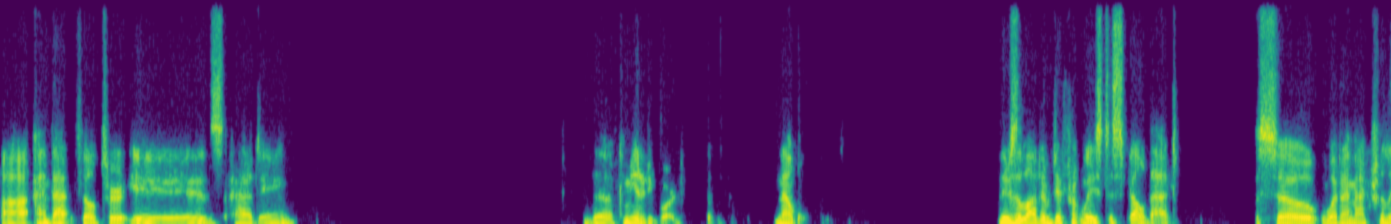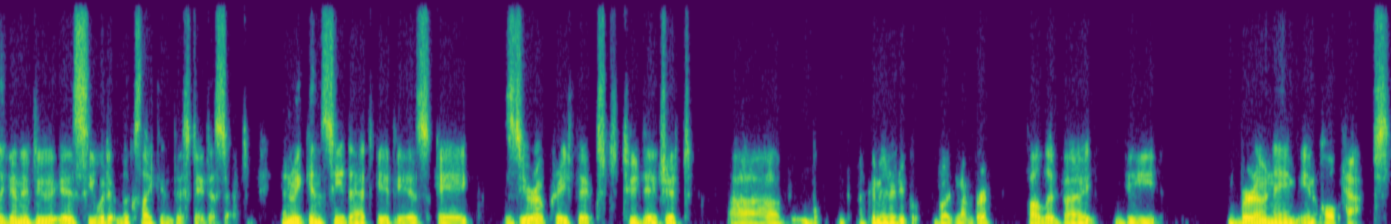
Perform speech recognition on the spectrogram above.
Uh, and that filter is adding the community board. Now, there's a lot of different ways to spell that. So what I'm actually going to do is see what it looks like in this data set. And we can see that it is a zero prefixed two digit uh, community board number, followed by the borough name in all caps.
